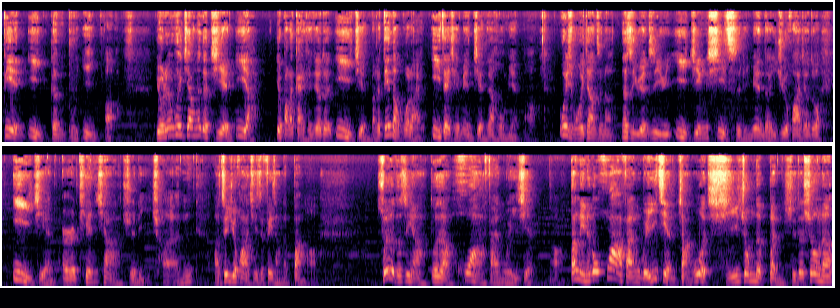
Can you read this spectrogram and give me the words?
变易跟不易啊。有人会将那个简易啊，又把它改成叫做易简，把它颠倒过来，易在前面，简在后面啊。为什么会这样子呢？那是源自于《易经》系辞里面的一句话，叫做“易简而天下之理成”啊。这句话其实非常的棒啊。所有的事情啊，都是化繁为简啊。当你能够化繁为简，掌握其中的本质的时候呢，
